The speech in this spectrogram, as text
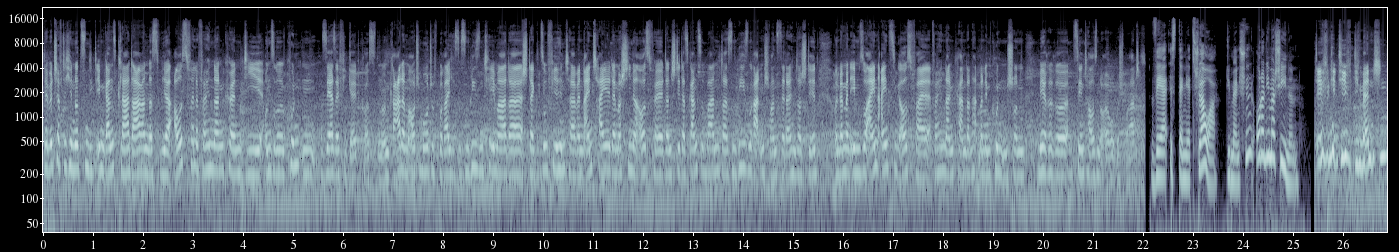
Der wirtschaftliche Nutzen liegt eben ganz klar daran, dass wir Ausfälle verhindern können, die unsere Kunden sehr, sehr viel Geld kosten. Und gerade im Automotive-Bereich ist es ein Riesenthema. Da steckt so viel hinter. Wenn ein Teil der Maschine ausfällt, dann steht das ganze Band, da ist ein Riesenrattenschwanz, der dahinter steht. Und wenn man eben so einen einzigen Ausfall verhindern kann, dann hat man dem Kunden schon mehrere 10.000 Euro gespart. Wer ist denn jetzt schlauer? Die Menschen oder die Maschinen? Definitiv die Menschen,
